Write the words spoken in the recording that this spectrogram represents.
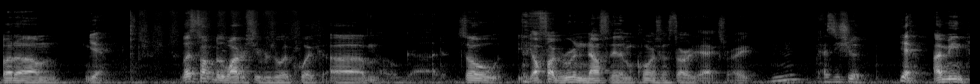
But um, yeah, let's talk about the wide receivers real quick. Um, Oh God, so y'all saw Gruden announce today that McLaurin's gonna start at X, right? as he should. Yeah, I mean,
